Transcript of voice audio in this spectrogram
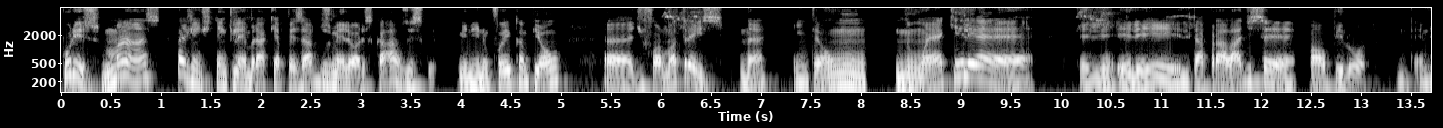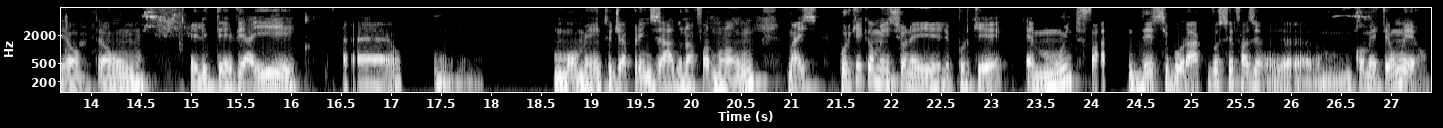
por isso. Mas a gente tem que lembrar que, apesar dos melhores carros, esse menino foi campeão uh, de Fórmula 3, né? Então, não é que ele é, ele, ele, ele tá para lá de ser mau piloto, entendeu? Então, ele teve aí é, um, um, momento de aprendizado na Fórmula 1, mas por que, que eu mencionei ele? Porque é muito fácil desse buraco você fazer, uh, cometer um erro.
